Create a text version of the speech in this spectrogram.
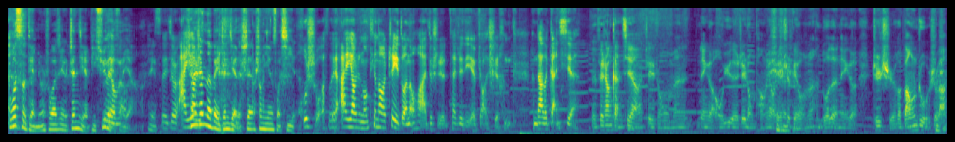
多次点名说这个珍姐必须得发言了，所以就是阿姨深深的被珍姐的声声音所吸引。胡说，所以阿姨要是能听到这一段的话，就是在这里也表示很很大的感谢。对，非常感谢啊，这种我们那个偶遇的这种朋友，也是是是是给我们很多的那个支持和帮助，是吧？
